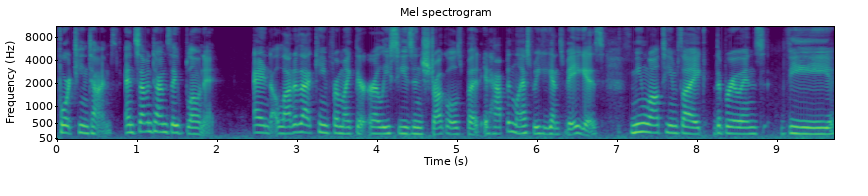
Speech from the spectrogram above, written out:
14 times, and seven times they've blown it. And a lot of that came from like their early season struggles, but it happened last week against Vegas. Meanwhile, teams like the Bruins, the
